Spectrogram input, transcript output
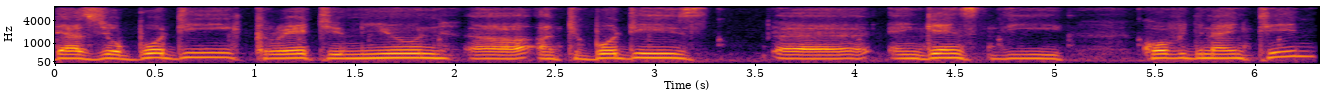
does your body create immune uh, antibodies uh, against the COVID-19?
